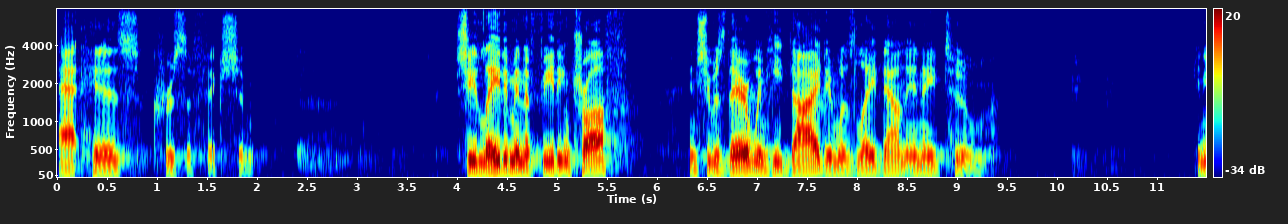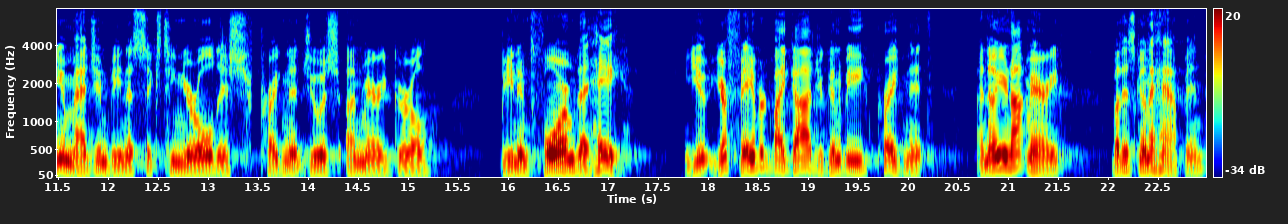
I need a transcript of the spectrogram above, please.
at his crucifixion. She laid him in a feeding trough, and she was there when he died and was laid down in a tomb. Can you imagine being a 16 year old ish pregnant Jewish unmarried girl being informed that, hey, you, are favored by God, you're going to be pregnant. I know you're not married, but it's going to happen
